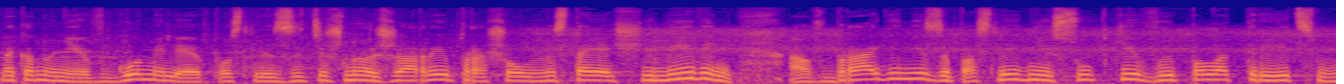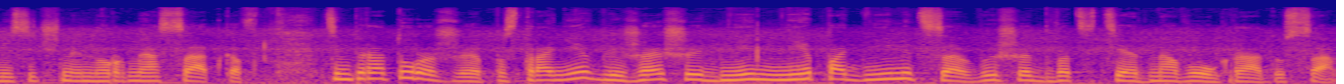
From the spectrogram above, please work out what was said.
Накануне в Гомеле после затяжной жары прошел настоящий ливень, а в Брагине за последние сутки выпала треть месячной нормы осадков. Температура же по стране в ближайшие дни не поднимется выше 21 градуса.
